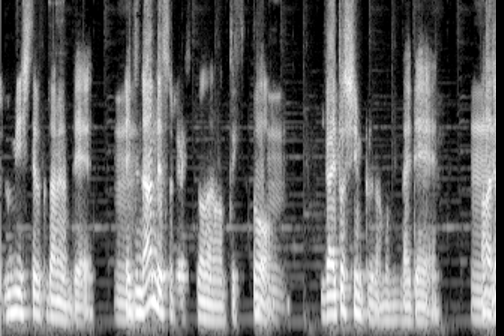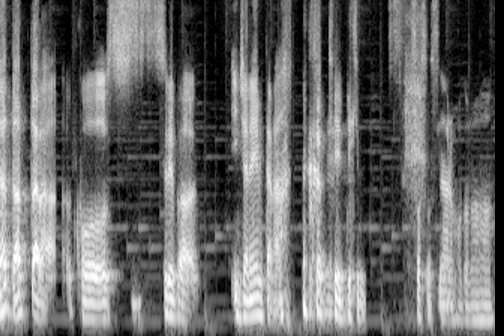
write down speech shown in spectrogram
鵜呑みにしてるとダメなんで、うんえ、でなんでそれが必要なのって聞くと、うん意外とシンプルな問題で、うんあ、じゃあだったら、こう、すればいいんじゃね？みたいな、勝手にできる。そうそうそう。なるほどな。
